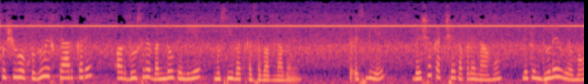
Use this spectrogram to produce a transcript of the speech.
خوشو و خزو اختیار کرے اور دوسرے بندوں کے لیے مصیبت کا سبب نہ بنے۔ تو اس لیے بے شک اچھے کپڑے نہ ہوں، لیکن دھلے ہوئے ہوں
